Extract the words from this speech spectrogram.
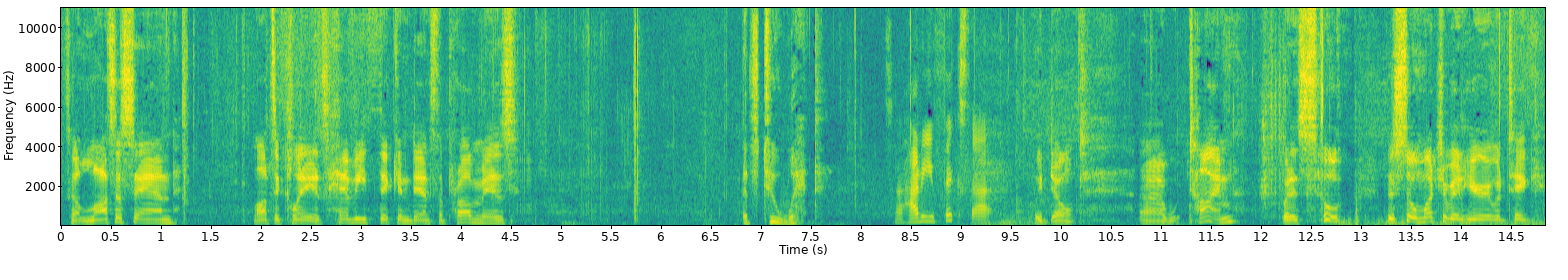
it's got lots of sand, lots of clay. It's heavy, thick, and dense. The problem is it's too wet. So, how do you fix that? We don't. Uh, time, but it's so there's so much of it here. It would take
